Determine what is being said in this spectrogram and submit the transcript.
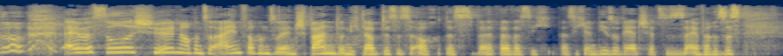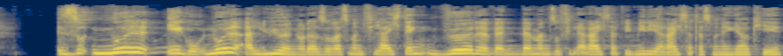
so, einfach so schön auch und so einfach und so entspannt. Und ich glaube, das ist auch das, was ich, was ich an dir so wertschätze. Es ist einfach, es ist, so null Ego, null Allüren oder so, was man vielleicht denken würde, wenn, wenn man so viel erreicht hat, wie Medi erreicht hat, dass man denkt, ja, okay,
